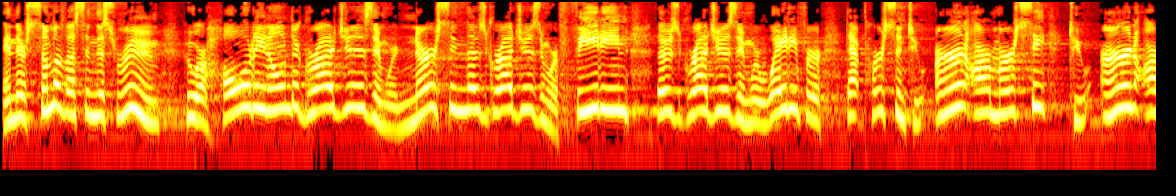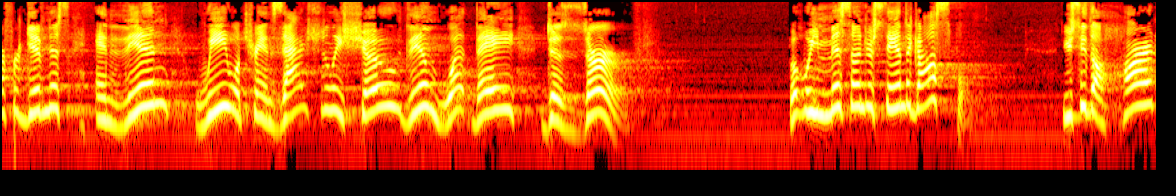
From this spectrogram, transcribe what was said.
And there's some of us in this room who are holding on to grudges and we're nursing those grudges and we're feeding those grudges and we're waiting for that person to earn our mercy, to earn our forgiveness, and then we will transactionally show them what they deserve. But we misunderstand the gospel. You see, the heart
